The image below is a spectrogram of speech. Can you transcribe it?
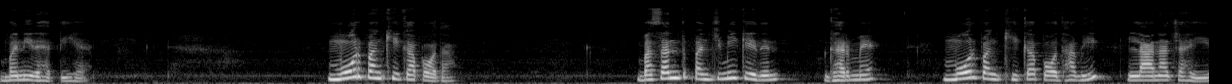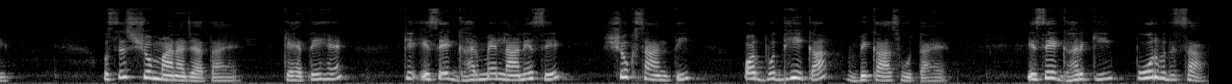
बनी रहती है। मोर पंखी का पौधा। बसंत पंचमी के दिन घर में मोर पंखी का पौधा भी लाना चाहिए। उसे शुभ माना जाता है। कहते हैं कि इसे घर में लाने से सुख, शांति और बुद्धि का विकास होता है। इसे घर की पूर्व दिशा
